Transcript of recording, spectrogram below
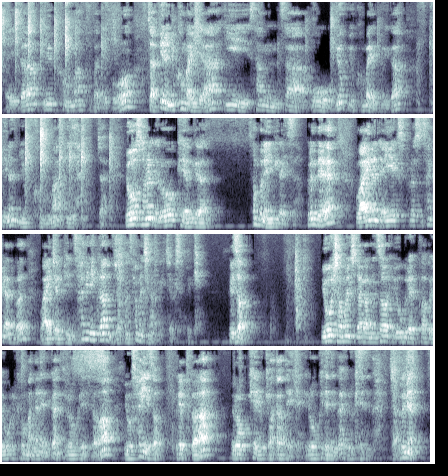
a가 1,9가 되고, 자, b는 6,1이야. 2, 3, 4, 5, 6, 6,1. 여기가 b는 6,1이야. 자, 요 선을 이렇게 연결한 선분 AB가 있어. 그런데 y는 ax 플러스 3이라는 건 y절편 3이니까 무조건 3을 지나가겠죠. 여기서 이렇게. 그래서 요 점을 지나가면서 요 그래프하고 요 그래프가 만나려니까 이렇게 해서 요 사이에서 그래프가 이렇게 이렇게 왔다 갔다 해야 돼. 이렇게 되든가 이렇게 되든가. 자 그러면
